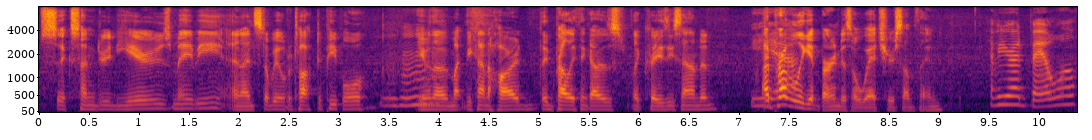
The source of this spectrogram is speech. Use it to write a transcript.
600 years maybe and I'd still be able to talk to people Mm-hmm. even though it might be kind of hard. They'd probably think I was like crazy sounding. Yeah. I'd probably get burned as a witch or something. Have you read Beowulf?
